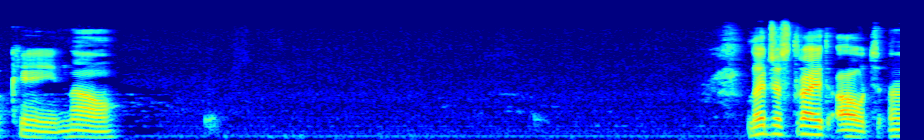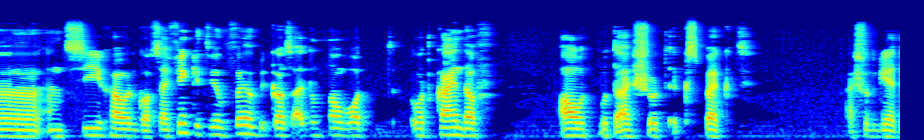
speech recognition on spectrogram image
Okay now. Let's just try it out uh, and see how it goes. I think it will fail because I don't know what what kind of output I should expect I should get.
